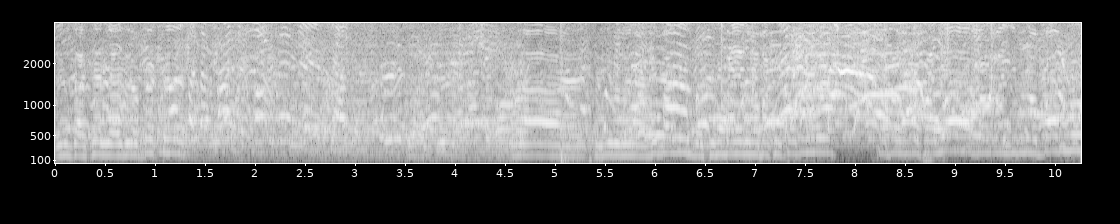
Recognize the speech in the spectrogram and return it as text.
Δίνουν τα χέρια οι δύο παίκτες. Τώρα στο γύρο δεν είναι αντίπαλοι. Μπροστινή παλιά του Παπαχριστόπουλου. Παπα την κεφαλιά, Παναγαγή είναι ο Παύλου.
